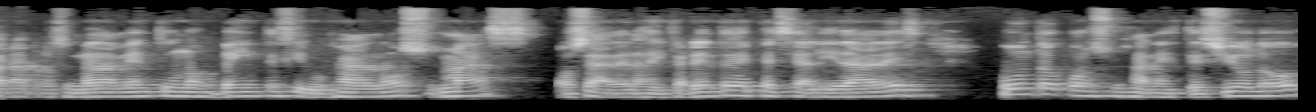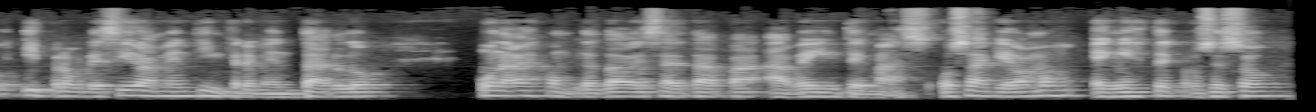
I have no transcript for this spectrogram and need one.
para aproximadamente unos 20 cirujanos más, o sea, de las diferentes especialidades, junto con sus anestesiólogos y progresivamente incrementarlo una vez completada esa etapa a 20 más. O sea que vamos en este proceso,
